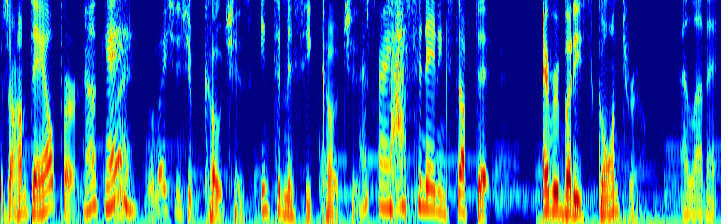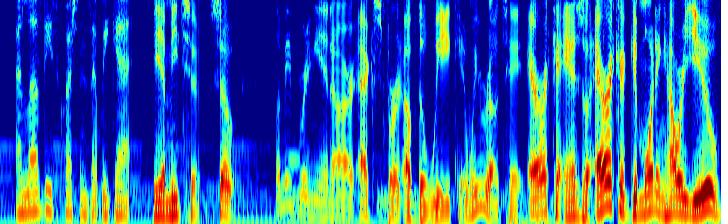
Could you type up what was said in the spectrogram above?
It's our Hump Day Helper. Okay. right? Relationship coaches, intimacy coaches. That's right. Fascinating stuff that everybody's going through. I love it. I love these questions that we get. Yeah, me too. So let me bring in our expert of the week, and we rotate. Erica Angela. Erica, good morning. How are you?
